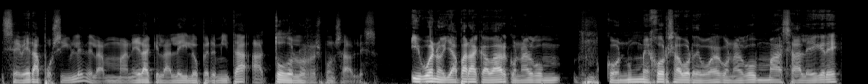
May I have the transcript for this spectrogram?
severa posible, de la manera que la ley lo permita, a todos los responsables. Y bueno, ya para acabar con algo con un mejor sabor de boca, con algo más alegre,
